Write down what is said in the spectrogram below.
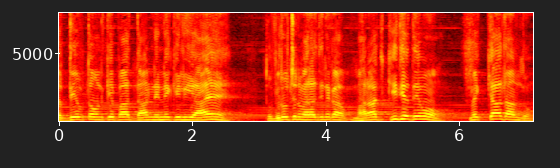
जब देवता उनके पास दान लेने के लिए आए तो विरोचन महाराज जी ने कहा, महाराज, कीजिए देवों, मैं क्या दान दूँ?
